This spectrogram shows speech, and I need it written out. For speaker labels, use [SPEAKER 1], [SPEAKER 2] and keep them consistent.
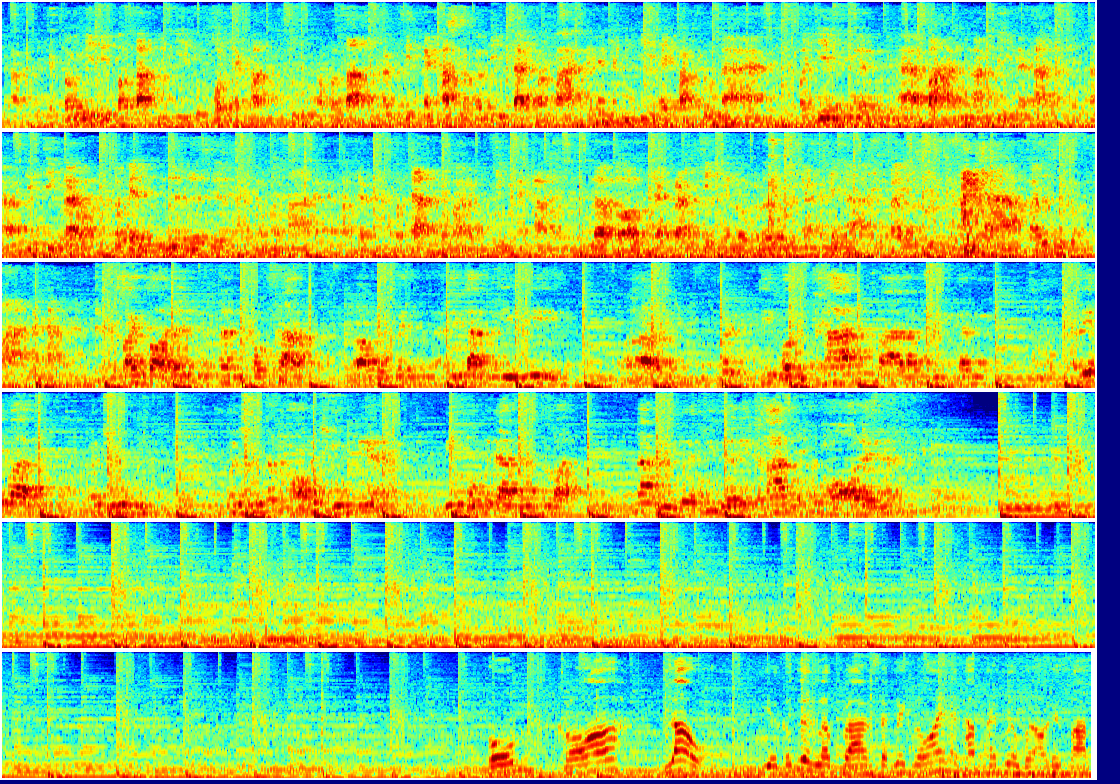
[SPEAKER 1] นะครับต้องยินดีต้อนรับพี่ๆทุกคนนะครับสู่ธรรมศาสตร์ทั้งสิทธิ์นะครับ แล้วก็ดีใจมากๆเลยที่พี่ๆให้ความกรุณามาเยี่ยมเยือนอ่าบ้านหลังนี้นะครับอ่าจริงๆแล้วก็เป็นเรื่องเลือดเชื้อไขธรรมศาสตร์นะครับจากอาจารย์เข้ามาจริงๆนะครับ แล้วก็จากรังสิตเนี่ยเราก็เริ่มมีการขยายไปสู่พัทยาไปสู่ลำปางนะครับ
[SPEAKER 2] สมัยก่อนนั้นท่านคงทราบว่าผมเป็นอธิการบดีที่เอ่อมีคนค้านมาลังสิตกันเรียกว่าประชุม ประชุมทั้งหอประชุมเนี่ยมีผมอาจาบุญสวัสดิ์นั่งอยู่เลยที่เหลือที่ค้านหมดทั้งหอเลยนะผมขอเล่าเกี่ยวกับเรื่องลำปางสักเล็กน้อยนะครับ ให้เพื่อนพวกเราได้ฟัง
